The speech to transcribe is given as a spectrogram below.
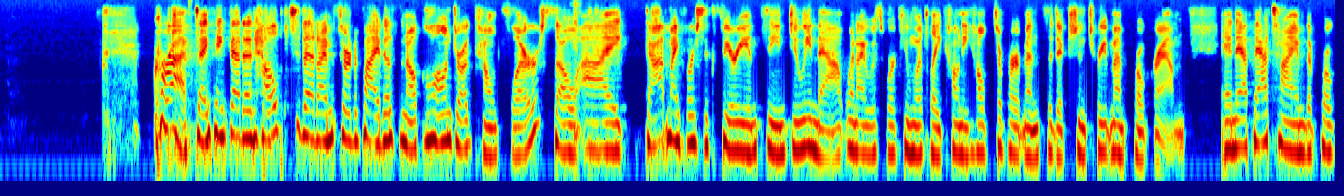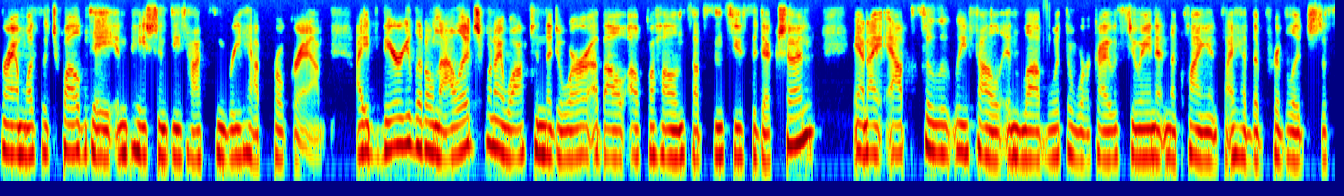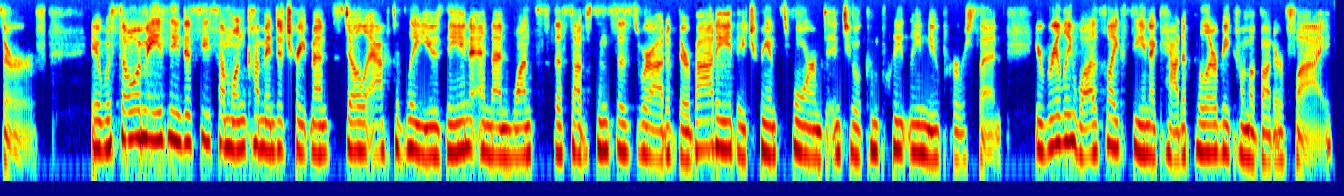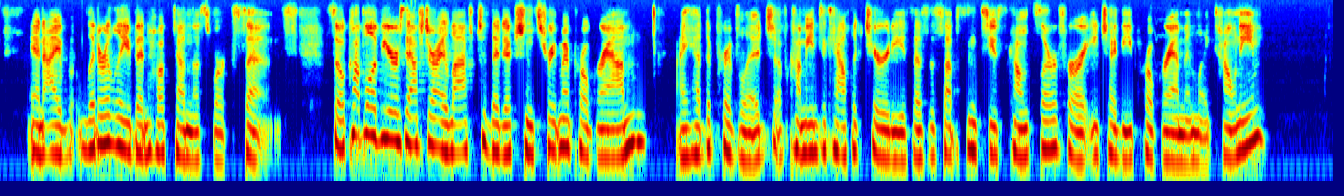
Correct. I think that it helped that I'm certified as an alcohol and drug counselor. So I got my first experience in doing that when I was working with Lake County Health Department's addiction treatment program. And at that time, the program was a 12 day inpatient detox and rehab program. I had very little knowledge when I walked in the door about alcohol and substance use addiction. And I absolutely fell in love with the work I was doing and the clients I had the privilege to serve it was so amazing to see someone come into treatment still actively using and then once the substances were out of their body they transformed into a completely new person it really was like seeing a caterpillar become a butterfly and i've literally been hooked on this work since so a couple of years after i left the addictions treatment program I had the privilege of coming to Catholic Charities as a substance use counselor for our HIV program in Lake County.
